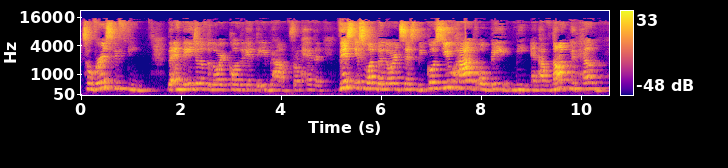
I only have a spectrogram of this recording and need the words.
So verse 15, the, and the angel of the Lord called again to Abraham from heaven, This is what the Lord says, because you have obeyed me and have not withheld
